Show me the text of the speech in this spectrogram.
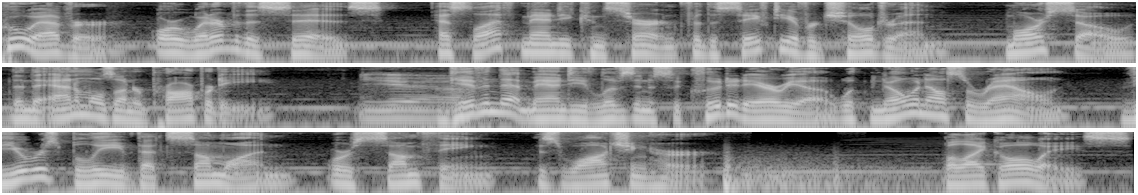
Whoever, or whatever this is, has left Mandy concerned for the safety of her children, more so than the animals on her property. Yeah. Given that Mandy lives in a secluded area with no one else around, viewers believe that someone or something is watching her. But like always,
